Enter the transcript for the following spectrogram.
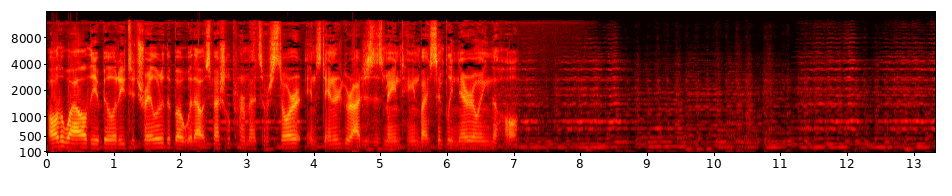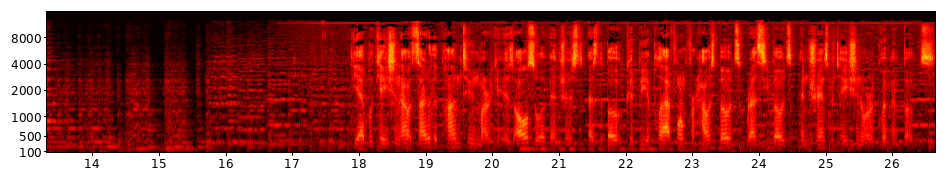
All the while, the ability to trailer the boat without special permits or store it in standard garages is maintained by simply narrowing the hull. The application outside of the pontoon market is also of interest, as the boat could be a platform for houseboats, rescue boats, and transportation or equipment boats.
